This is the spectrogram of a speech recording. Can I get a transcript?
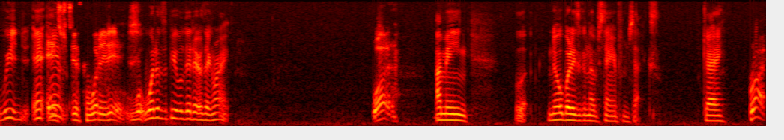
We and, it's just what it is. What if the people did everything right? What? I mean, look, nobody's going to abstain from sex. Okay? Right.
